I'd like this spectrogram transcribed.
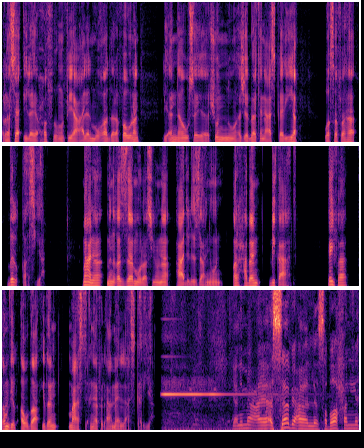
رسائل يحثهم فيها على المغادرة فورا لأنه سيشن هجمات عسكرية وصفها بالقاسية. معنا من غزة مراسلنا عادل الزعنون. مرحبا بك عاد كيف تمضي الأوضاع إذن مع استئناف الأعمال العسكرية؟ يعني مع السابعة صباحا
